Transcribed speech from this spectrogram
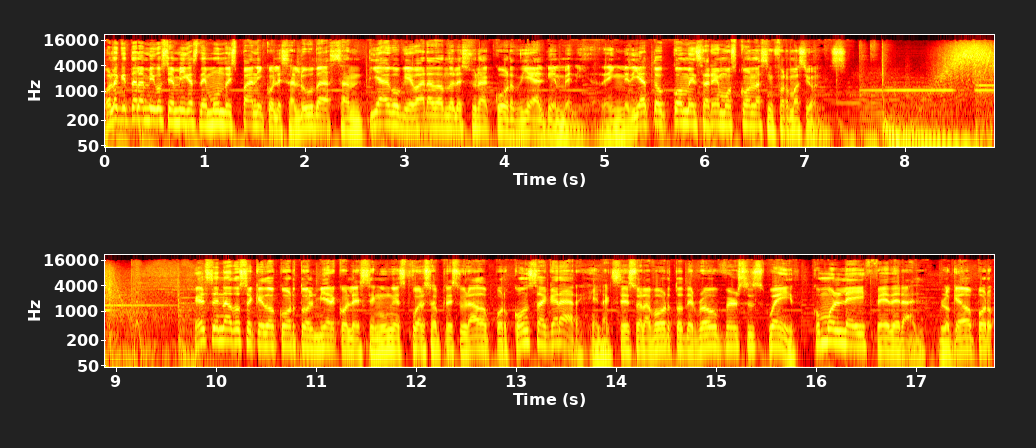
Hola, ¿qué tal amigos y amigas de Mundo Hispánico? Les saluda Santiago Guevara dándoles una cordial bienvenida. De inmediato comenzaremos con las informaciones. El Senado se quedó corto el miércoles en un esfuerzo apresurado por consagrar el acceso al aborto de Roe vs. Wade como ley federal, bloqueado por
